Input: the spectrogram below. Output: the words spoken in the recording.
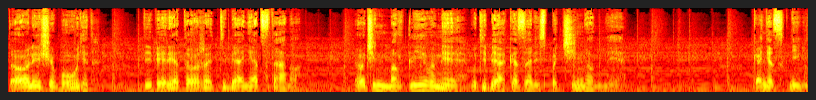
То ли еще будет. Теперь я тоже от тебя не отстану. Очень болтливыми у тебя оказались подчиненные. Конец книги.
